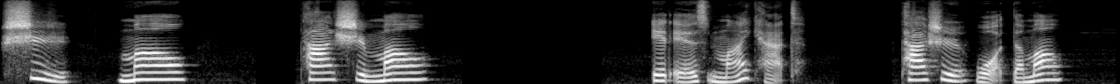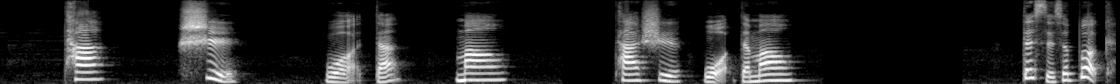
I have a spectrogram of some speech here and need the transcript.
是猫。它是猫。 it is my cat. 它是我的猫。它是我的猫。它是我的猫。This is a book.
